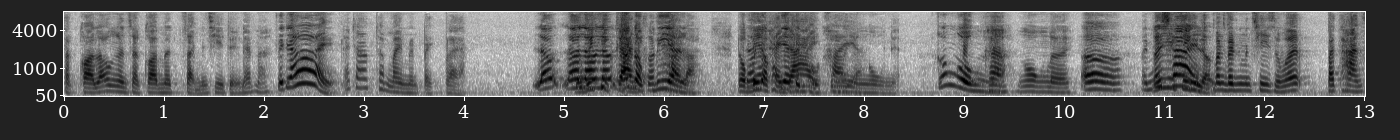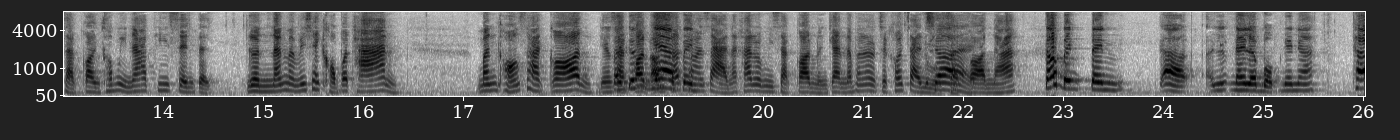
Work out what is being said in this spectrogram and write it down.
สหกรณ์แล้วเอาเงินสหกรณ์มาใส่บัญชีตัวเองได้ไหมไปได้ไอ้ถ้าทำไมมันแปลกแล้วๆแล้วแล้วหรือแล้วที่ดอกเบี้ยที่ขาทำล่ะดอกเบี้ยแล้วดอกใครเบี้ยได้เป็นของใครก็อะยังงงเนี่ย ก็งงค่ะนะงงเลย เออ มันแล้วไม่จใช่ริงหรอกๆมันเป็นบัญชีสมมติว่าประธานสากลเขามีหน้าที่เซ็นแต่เงินนั้นมันไม่ใช่ของประธาน มันของสากลอย่างสากลออมทรัพย์ธรรมศาสตร์นะคะ เรามีสากลเหมือนกันนะเพราะฉะนั้นเราจะเข้าใจระบบสากลนะต้องเป็นเป็นอ่าในระบบเนี่ยนะ ถ้า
